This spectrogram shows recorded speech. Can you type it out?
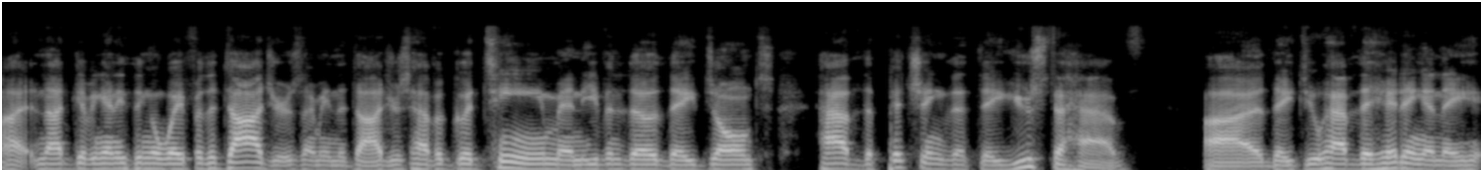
uh, not giving anything away for the Dodgers. I mean, the Dodgers have a good team. And even though they don't have the pitching that they used to have, Uh, they do have the hitting and they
